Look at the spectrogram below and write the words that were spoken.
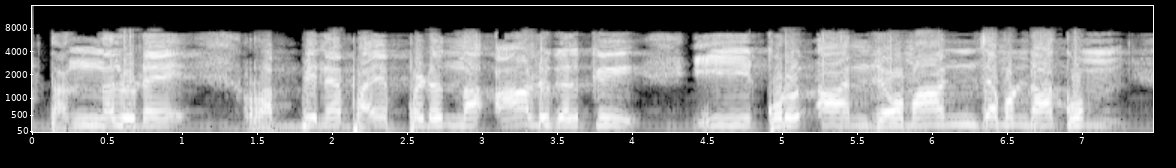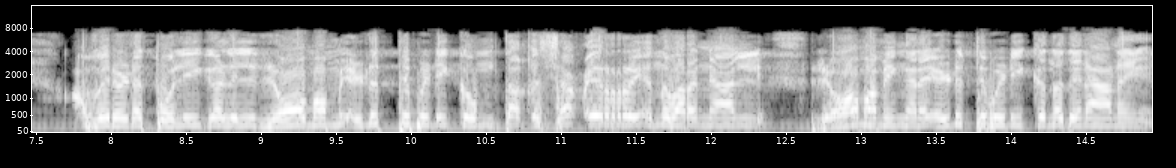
തങ്ങളുടെ റബ്ബിനെ ഭയപ്പെടുന്ന ആളുകൾക്ക് ഈ ഖുർആൻ രോമാഞ്ചമുണ്ടാക്കും. അവരുടെ തൊലികളിൽ രോമം എടുത്തു പിടിക്കും. എന്ന് പറഞ്ഞാൽ രോമം ഇങ്ങനെ എടുത്തു പിടിക്കുന്നതിനാണ്.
